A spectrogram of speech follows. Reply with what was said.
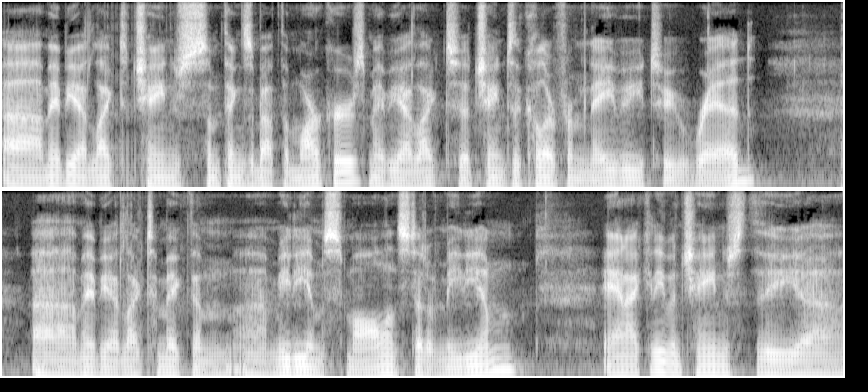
Uh, maybe I'd like to change some things about the markers. Maybe I'd like to change the color from navy to red. Uh, maybe I'd like to make them uh, medium small instead of medium. And I can even change the, uh,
